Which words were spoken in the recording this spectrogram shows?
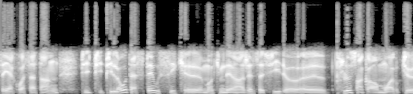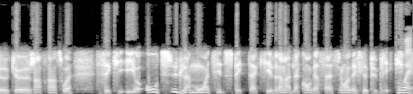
sait à quoi s'attendre. Puis, puis, puis l'autre aspect aussi que moi qui me dérangeait, Sophie, là, euh, plus encore moi que, que Jean-François, c'est qu'il y a au-dessus de la moitié du spectacle qui est vraiment de la conversation avec le public. Ouais,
